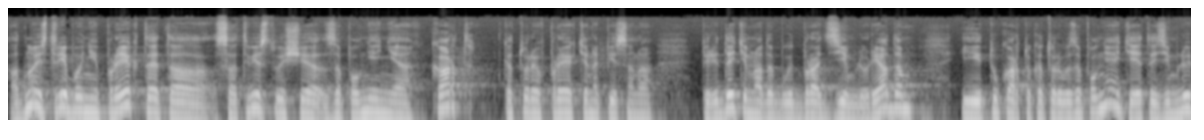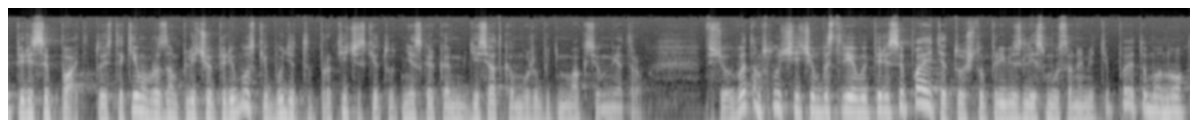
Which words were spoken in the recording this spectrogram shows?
Одно из требований проекта – это соответствующее заполнение карт, которое в проекте написано. Перед этим надо будет брать землю рядом и ту карту, которую вы заполняете, этой землей пересыпать. То есть таким образом плечо перевозки будет практически тут несколько десятков, может быть, максимум метров. Все. В этом случае, чем быстрее вы пересыпаете то, что привезли с мусорными, тем поэтому оно,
